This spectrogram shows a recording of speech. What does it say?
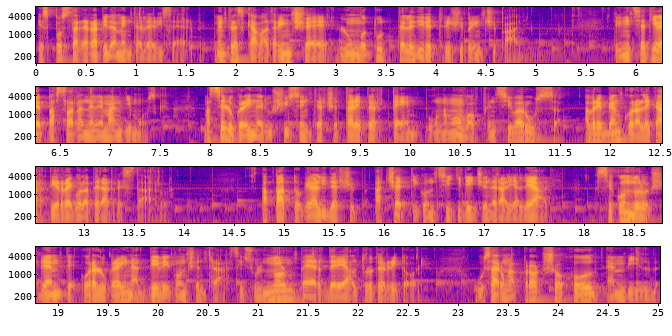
e spostare rapidamente le riserve, mentre scava trincee lungo tutte le direttrici principali. L'iniziativa è passata nelle mani di Mosca, ma se l'Ucraina riuscisse a intercettare per tempo una nuova offensiva russa, avrebbe ancora le carte in regola per arrestarla. A patto che la leadership accetti i consigli dei generali alleati, Secondo l'Occidente, ora l'Ucraina deve concentrarsi sul non perdere altro territorio, usare un approccio hold and build,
